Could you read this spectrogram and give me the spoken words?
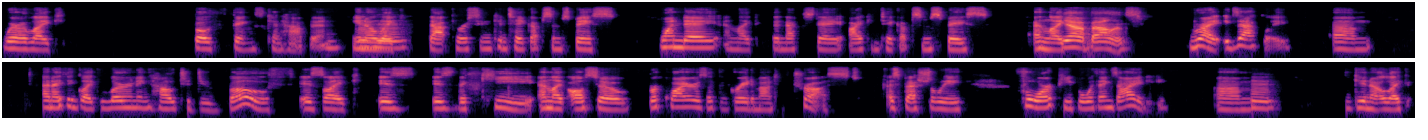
where like both things can happen you know like Mhm. that person can take up some space one day and like the next day i can take up some space and like yeah, balance. right exactly um and i think like learning how to do both is like is is the key and like also requires like a great amount of trust especially for people with anxiety um Mm. you know like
